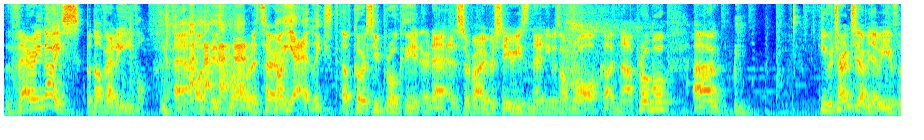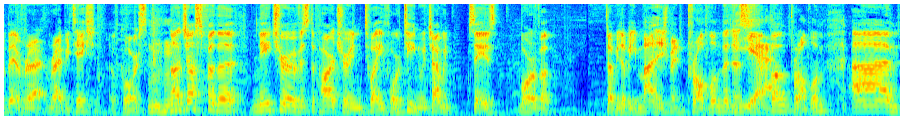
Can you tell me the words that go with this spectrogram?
very nice, but not very evil uh, on his Raw return. Not yet, at least. Of course, he broke the internet at Survivor Series, and then he was on Raw cutting that promo. Um, he returned to WWE with a bit of re- reputation, of course, mm-hmm. not just for the nature of his departure in 2014, which I would say is more of a WWE management problem than a yeah. CM Punk problem. Um,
